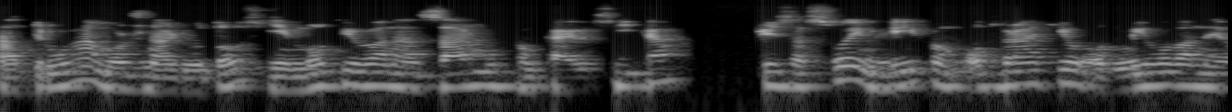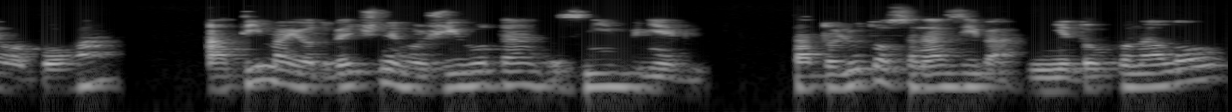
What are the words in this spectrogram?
A druhá možná ľutosť je motivovaná zármuchom kajúcníka, že sa svojim hriechom odvrátil od milovaného Boha a tým aj od väčšného života s ním v nebi. Táto ľuto sa nazýva nedokonalou,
